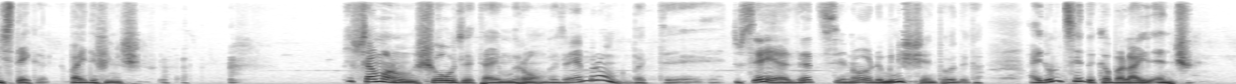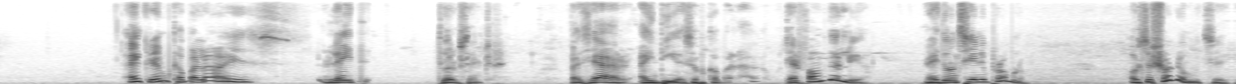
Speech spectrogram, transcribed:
mistaken by definition. if someone shows that I'm wrong, I'm wrong. But uh, to say uh, that's you know reminiscent of the, I don't say the Kabbalah is ancient. I claim Kabbalah is late 12th century. But there are ideas of Kabbalah which are found earlier. I don't see any problem. Also, Scholem would say,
